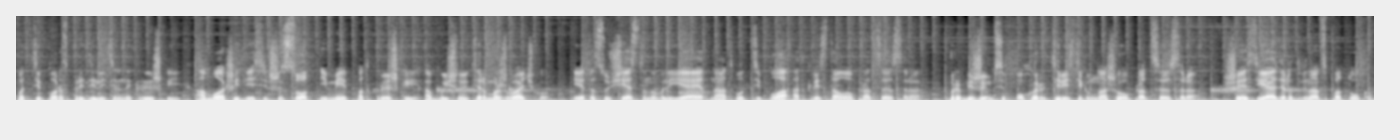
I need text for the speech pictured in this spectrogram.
под теплораспределительной крышкой, а младший 10600 имеет под крышкой обычную терможвачку. И это существенно влияет на отвод тепла от кристалла процессора. Пробежимся по характеристикам нашего процессора. 6 ядер, 12 потоков.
